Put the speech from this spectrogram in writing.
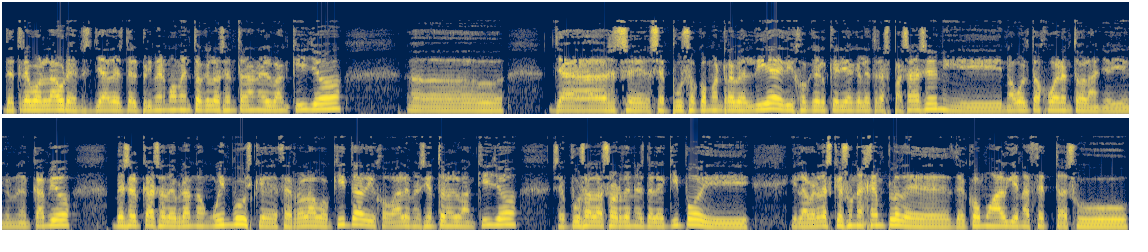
de Trevor Lawrence, ya desde el primer momento que los entraron en el banquillo, uh, ya se, se, puso como en rebeldía y dijo que él quería que le traspasasen y no ha vuelto a jugar en todo el año. Y en, en cambio, ves el caso de Brandon Wimbush que cerró la boquita, dijo, vale, me siento en el banquillo, se puso a las órdenes del equipo y, y la verdad es que es un ejemplo de, de cómo alguien acepta su,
